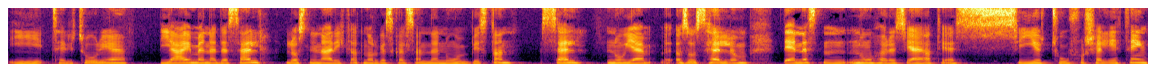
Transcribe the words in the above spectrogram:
i territoriet. Jeg mener det selv. Løsningen er ikke at Norge skal sende noen bistand. Selv, hjem, altså selv om det nesten Nå høres jeg at jeg sier to forskjellige ting.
